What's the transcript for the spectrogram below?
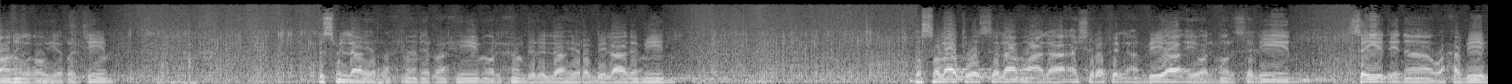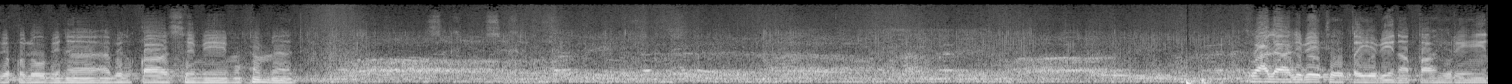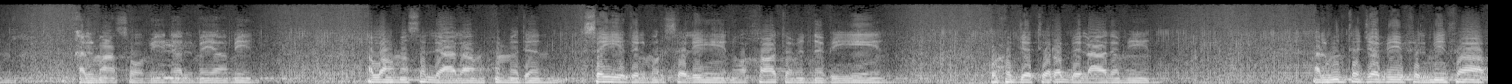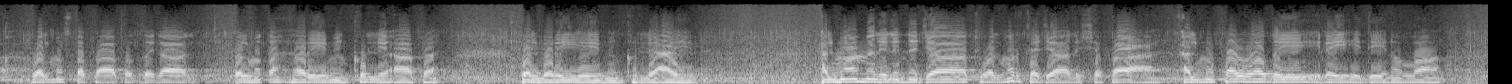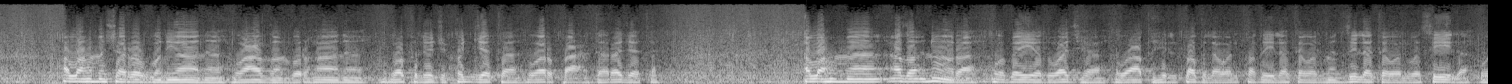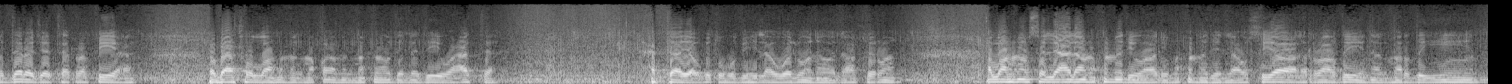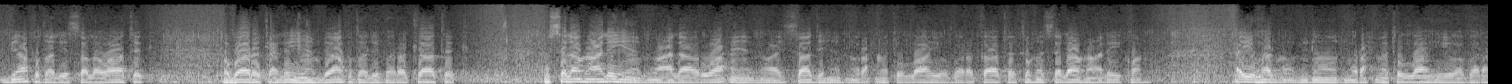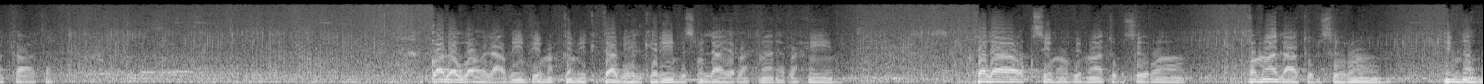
الشيطان الغوي الرجيم. بسم الله الرحمن الرحيم. والحمد لله رب العالمين. والصلاة والسلام على أشرف الأنبياء والمرسلين سيدنا وحبيب قلوبنا أبي القاسم محمد. وعلى آل بيته الطيبين الطاهرين المعصومين الميامين. اللهم صل على محمد سيد المرسلين وخاتم النبيين وحجة رب العالمين. المنتجب في الميثاق والمصطفى في الظلال والمطهر من كل آفة والبري من كل عيب. المؤمل للنجاة والمرتجى للشفاعة المفوض إليه دين الله. اللهم شرف بنيانه وعظم برهانه وافلج حجته وارفع درجته. اللهم أضأ نوره وبيض وجهه وأعطه الفضل والفضيلة والمنزلة والوسيلة والدرجة الرفيعة. وبعثه اللهم المقام المحمود الذي وعدته. يغبطه به الأولون والآخرون. اللهم صل على محمد وآل محمد الأوصياء الراضين المرضيين بأفضل صلواتك وبارك عليهم بأفضل بركاتك. والسلام عليهم وعلى أرواحهم وأجسادهم ورحمة الله وبركاته. ثم السلام عليكم أيها المؤمنون ورحمة الله وبركاته. قال الله العظيم في محكم كتابه الكريم بسم الله الرحمن الرحيم. فلا أقسم بما تبصرون وما لا تبصرون. إنه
